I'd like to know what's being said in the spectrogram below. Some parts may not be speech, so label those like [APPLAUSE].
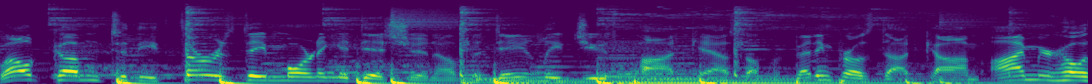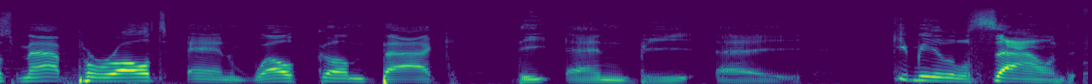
Welcome to the Thursday morning edition of the Daily Juice podcast off of bettingpros.com. I'm your host, Matt Perrault, and welcome back the NBA. Give me a little sound.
